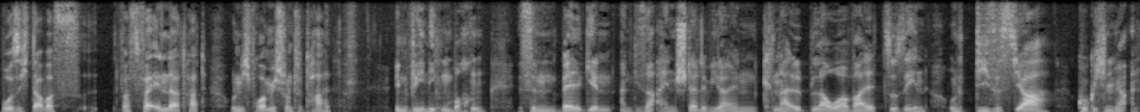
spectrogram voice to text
wo sich da was, was verändert hat. Und ich freue mich schon total. In wenigen Wochen ist in Belgien an dieser einen Stelle wieder ein knallblauer Wald zu sehen. Und dieses Jahr gucke ich ihn mir an.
